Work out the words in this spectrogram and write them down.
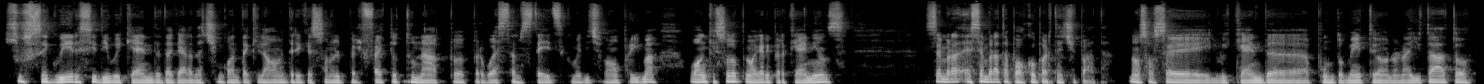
susseguirsi di weekend da gara da 50 km che sono il perfetto tune-up per Western States, come dicevamo prima, o anche solo per, magari per Canyons. Sembra, è sembrata poco partecipata. Non so se il weekend appunto meteo non ha aiutato.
